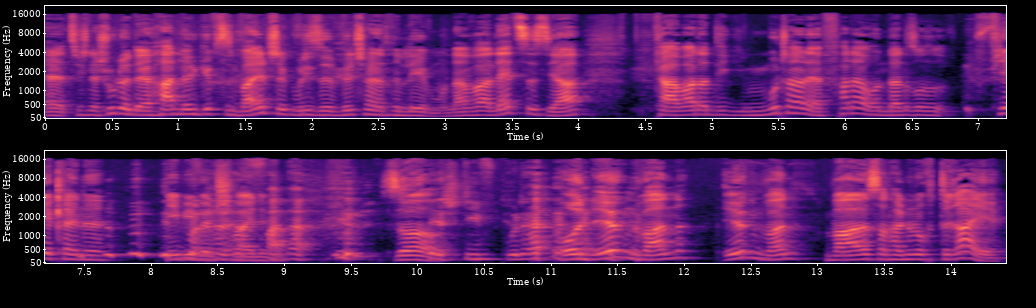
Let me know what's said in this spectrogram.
äh, zwischen der Schule und der Handel gibt es ein Waldstück, wo diese Wildschweine drin leben. Und da war letztes Jahr, ka- war da die Mutter, der Vater und dann so vier kleine Baby-Wildschweine. So, Der Stiefbruder. und irgendwann, irgendwann war es dann halt nur noch drei.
